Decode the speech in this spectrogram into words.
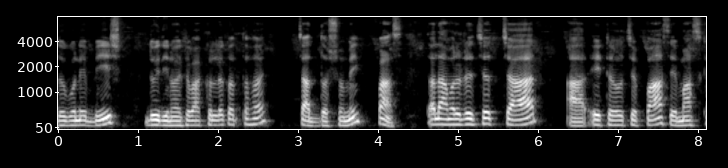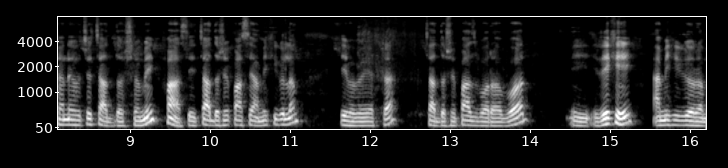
দুগুণে বিশ, দুই দিন নয়কে ভাগ করলে কত হয়? চার দশমিক পাঁচ। তাহলে আমার এটা হচ্ছে চার, আর এটা হচ্ছে পাঁচ এই মাঝখানে হচ্ছে চার দশমিক পাঁচ। এই চার দশমিক পাঁচে আমি কি করলাম? এভাবে একটা চার দশমিক পাঁচ বরাবর এই রেখে আমি কি করলাম?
